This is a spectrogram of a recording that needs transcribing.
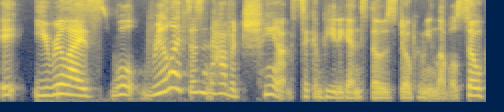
it, you realize, well, real life doesn't have a chance to compete against those dopamine levels. So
